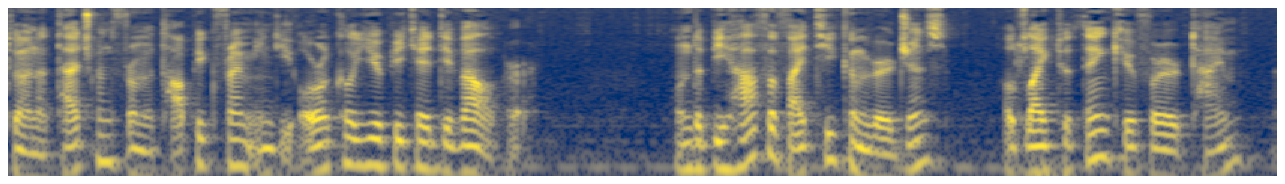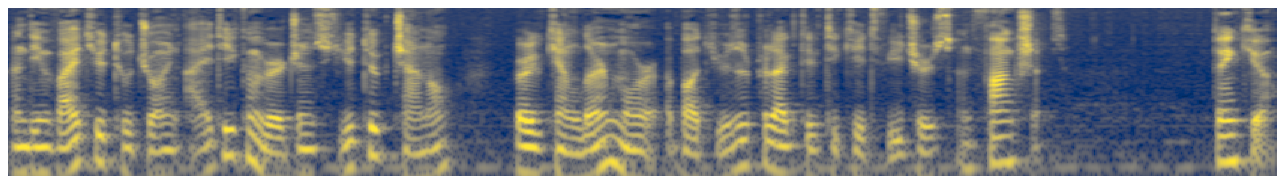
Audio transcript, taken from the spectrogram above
to an attachment from a topic frame in the Oracle UPK developer. On the behalf of IT Convergence, I would like to thank you for your time and invite you to join IT Convergence YouTube channel where you can learn more about User Productivity Kit features and functions. Thank you.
